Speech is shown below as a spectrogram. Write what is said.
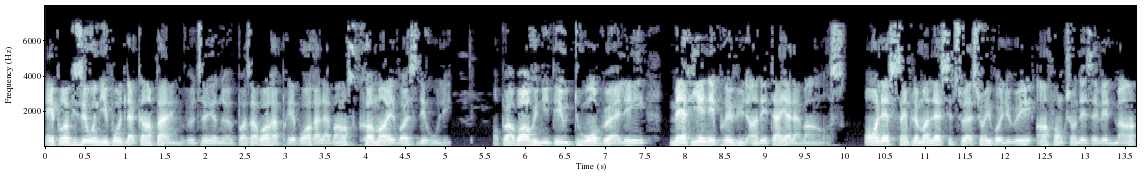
Improviser au niveau de la campagne veut dire ne pas avoir à prévoir à l'avance comment elle va se dérouler. On peut avoir une idée d'où on veut aller, mais rien n'est prévu en détail à l'avance. On laisse simplement la situation évoluer en fonction des événements,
